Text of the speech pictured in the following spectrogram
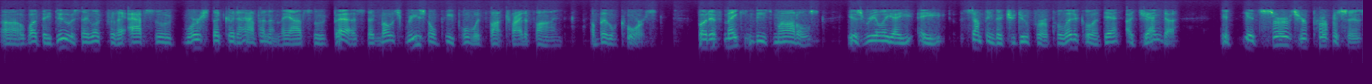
uh, what they do is they look for the absolute worst that could happen and the absolute best, and most reasonable people would f- try to find a middle course. But if making these models is really a, a something that you do for a political agenda, it, it serves your purposes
